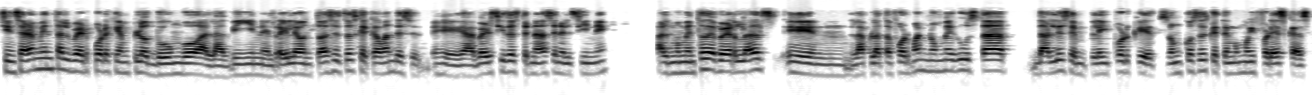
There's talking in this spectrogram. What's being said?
sinceramente al ver, por ejemplo, Dumbo, Aladdin, El Rey León, todas estas que acaban de eh, haber sido estrenadas en el cine, al momento de verlas en la plataforma no me gusta darles en play porque son cosas que tengo muy frescas.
